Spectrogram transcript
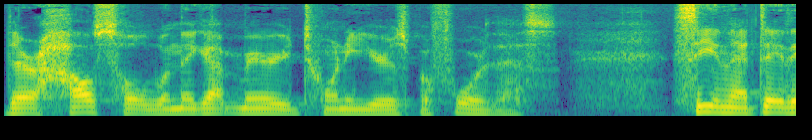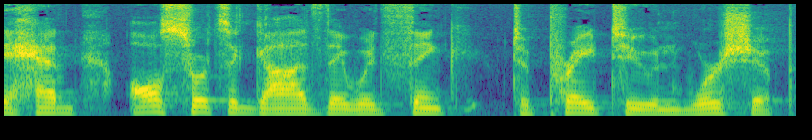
their household when they got married 20 years before this. See, in that day, they had all sorts of gods they would think to pray to and worship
